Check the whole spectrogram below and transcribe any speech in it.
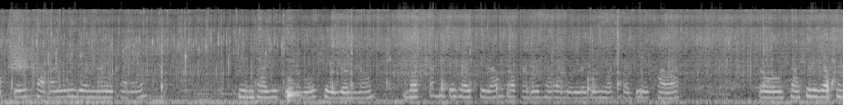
রাত্রে খাবারের জন্য এখানে ডিম ভাজি করব, সেই জন্য। ভর্তা দিতে চাইছিলাম, তো আপনাদের ভাইয়া বলল যে ভর্তা দিয়ে খাওয়া। তো শাশুড়ি যখন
